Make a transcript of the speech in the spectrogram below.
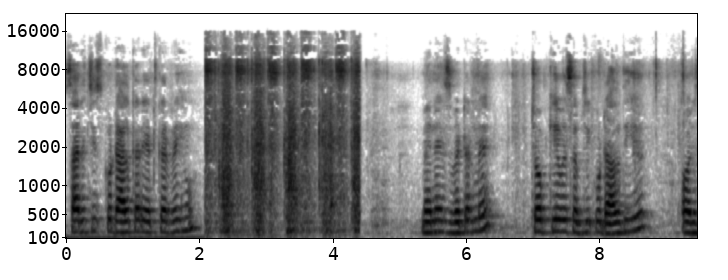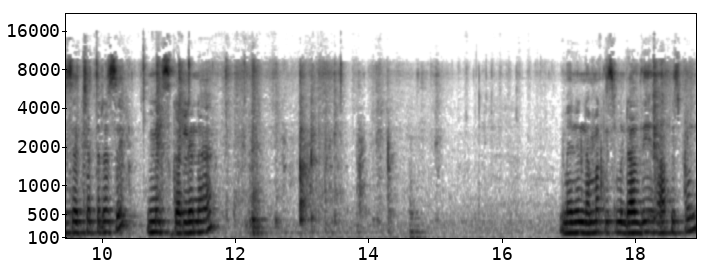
सारी चीज़ को डालकर ऐड कर रही हूँ। मैंने इस बैटर में चॉप किए हुए सब्ज़ी को डाल दी है और इसे अच्छे तरह से मिक्स कर लेना है। मैंने नमक इसमें डाल दिया हाफ़ स्पून।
